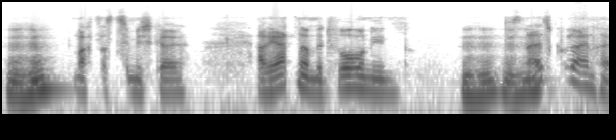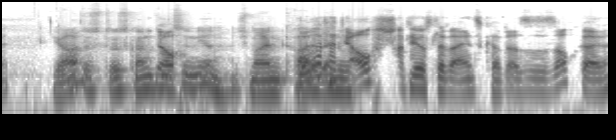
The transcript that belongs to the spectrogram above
Mhm. macht das ziemlich geil. Ariadna mit Voronin, Mhm. das sind Mhm. alles coole Einheiten. Ja, das, das kann auch- funktionieren. Ich meine, gerade wenn hat ja auch Strategos Level 1 gehabt, also das ist auch geil.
